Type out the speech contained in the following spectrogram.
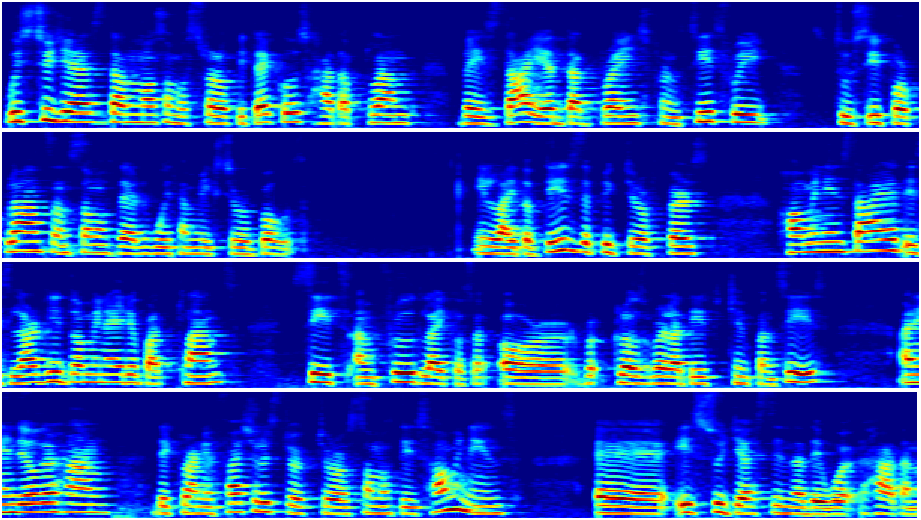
which suggests that most of Australopithecus had a plant-based diet that ranged from C3 to C4 plants and some of them with a mixture of both. In light of this, the picture of first hominins diet is largely dominated by plants, seeds and fruit like our close relative chimpanzees, and in the other hand, the craniofacial structure of some of these hominins uh, is suggesting that they were, had an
